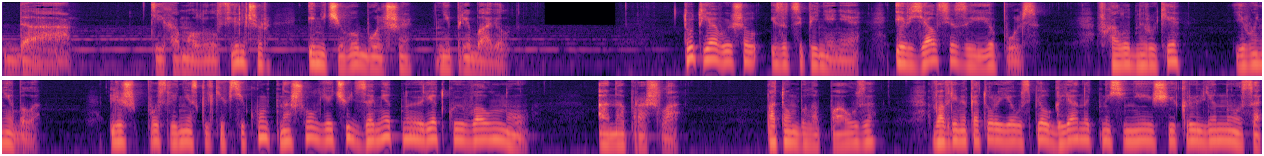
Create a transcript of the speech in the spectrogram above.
«Да», — тихо молвил фельдшер и ничего больше не прибавил. Тут я вышел из оцепенения и взялся за ее пульс. В холодной руке его не было — Лишь после нескольких секунд нашел я чуть заметную редкую волну. Она прошла. Потом была пауза, во время которой я успел глянуть на синеющие крылья носа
